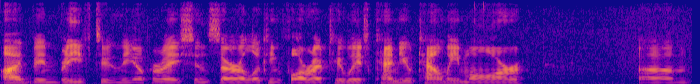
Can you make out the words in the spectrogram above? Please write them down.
I've been briefed in the operation, sir. Looking forward to it. Can you tell me more? Um,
